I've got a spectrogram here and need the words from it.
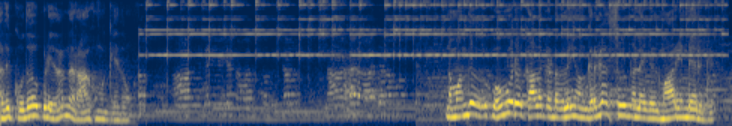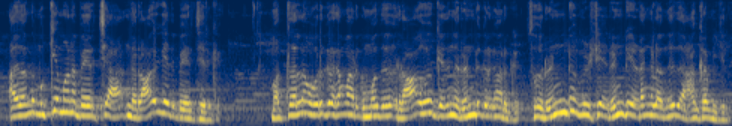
அதுக்கு உதவக்கூடியதான் இந்த ராகுமுக்கு எதுவும் நம்ம வந்து ஒவ்வொரு காலகட்டத்திலையும் கிரக சூழ்நிலைகள் மாறிண்டே இருக்குது அதில் வந்து முக்கியமான பயிற்சியாக இந்த ராகு கேது பயிற்சி இருக்குது மற்றதெல்லாம் ஒரு கிரகமாக இருக்கும்போது ராகு கேதுன்னு ரெண்டு கிரகம் இருக்குது ஸோ ரெண்டு விஷயம் ரெண்டு இடங்களை வந்து இது ஆக்கிரமிக்குது.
